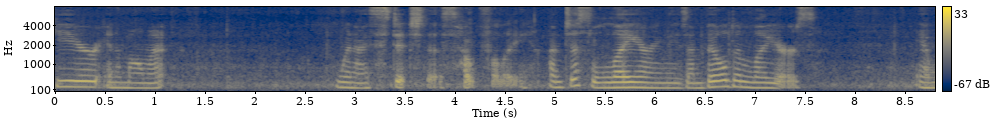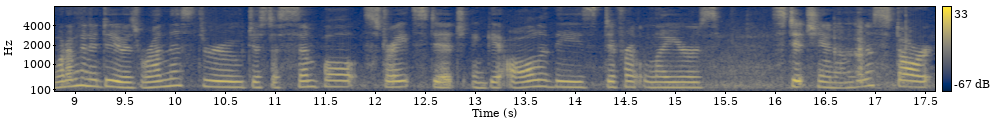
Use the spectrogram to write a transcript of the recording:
here in a moment when I stitch this, hopefully. I'm just layering these. I'm building layers. And what I'm going to do is run this through just a simple straight stitch and get all of these different layers stitch in. I'm going to start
